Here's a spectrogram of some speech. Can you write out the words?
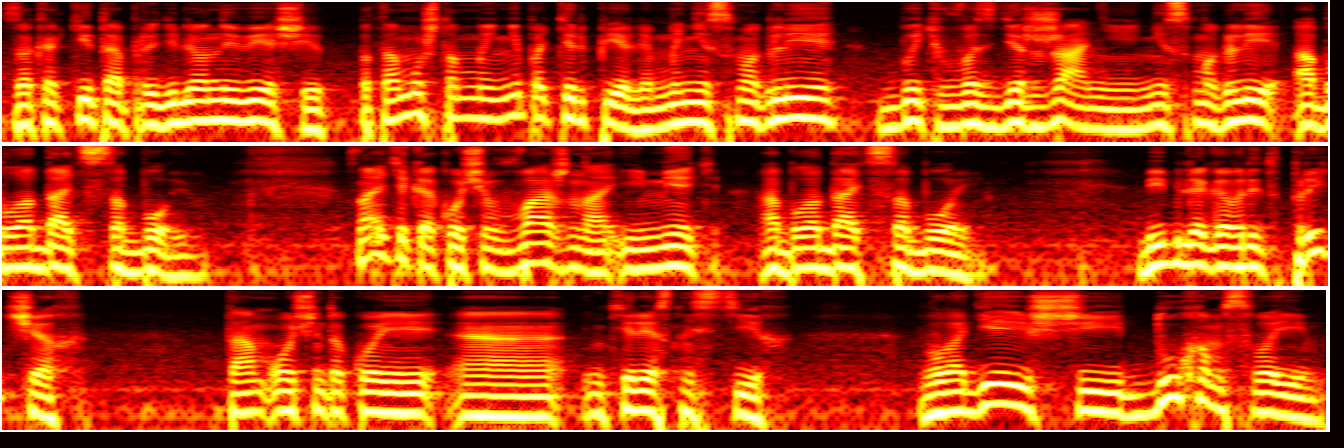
за какие-то определенные вещи, потому что мы не потерпели, мы не смогли быть в воздержании, не смогли обладать собой. Знаете, как очень важно иметь, обладать собой. Библия говорит в притчах, там очень такой э, интересный стих. Владеющий духом своим,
